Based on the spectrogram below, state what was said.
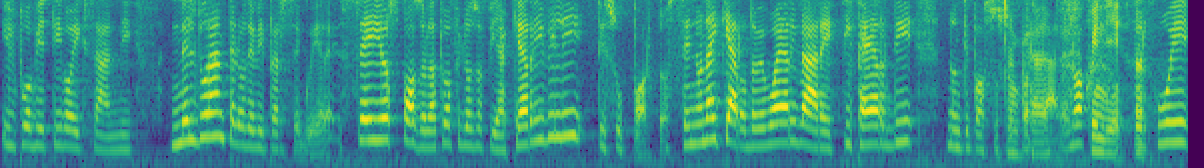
il tuo obiettivo a X anni nel durante lo devi perseguire. Se io sposo la tua filosofia che arrivi lì, ti supporto. Se non hai chiaro dove vuoi arrivare e ti perdi, non ti posso supportare. Okay. No? Quindi, per eh. cui,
